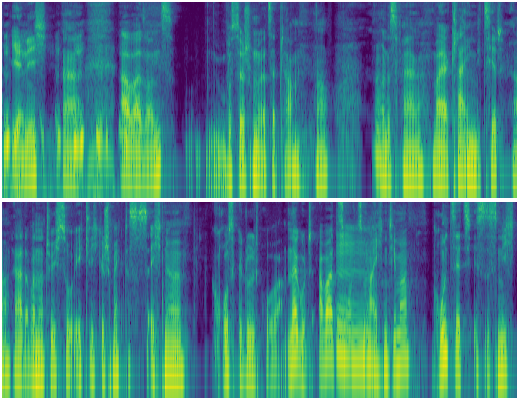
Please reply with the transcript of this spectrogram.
Ihr nicht. Äh, aber sonst musst du ja schon ein Rezept haben. Ja. Und das war ja, war ja klar indiziert. Ja. Der hat aber natürlich so eklig geschmeckt, dass es echt eine große Geduldprobe war. Na gut, aber zurück mm. zum eigentlichen Thema. Grundsätzlich ist es nicht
